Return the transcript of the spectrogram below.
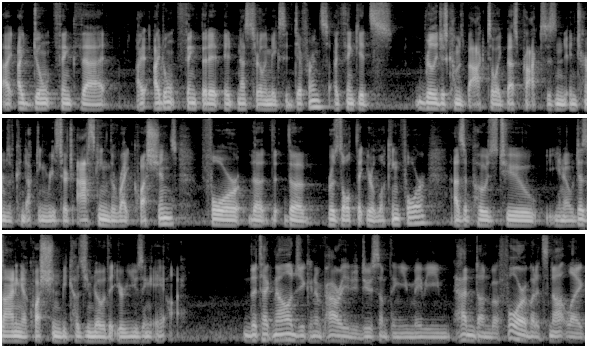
I, I don't think that I, I don't think that it, it necessarily makes a difference. I think it's really just comes back to like best practices in, in terms of conducting research, asking the right questions for the, the, the result that you're looking for, as opposed to you know designing a question because you know that you're using AI. The technology can empower you to do something you maybe hadn't done before, but it's not like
